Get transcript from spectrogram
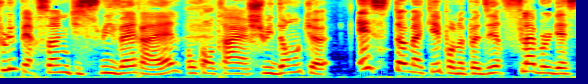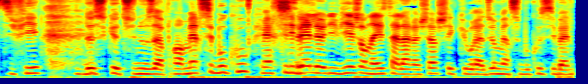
plus personne qui suivait Raël. Au contraire. Je suis donc euh, estomaquée, pour ne pas dire flabbergastifiée de ce que tu nous apprends. Merci beaucoup. Merci, Sophie. Olivier, journaliste à la recherche chez Cube Radio. Merci beaucoup, Sibelle.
